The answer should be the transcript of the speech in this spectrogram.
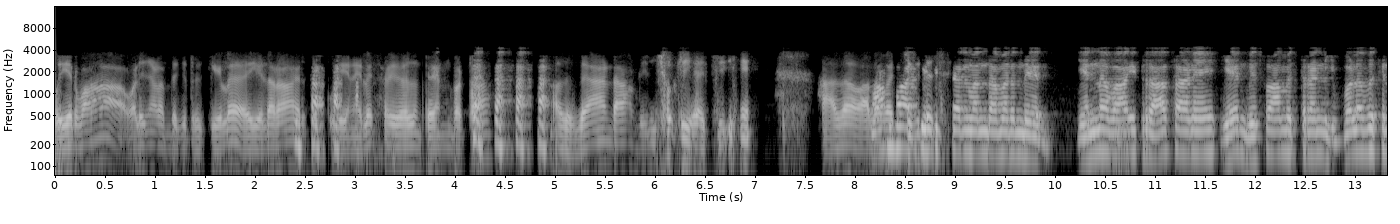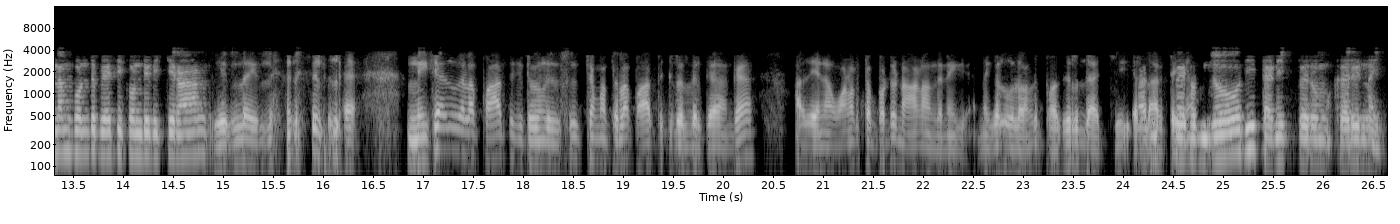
உயர்வா வழி நடந்துகிட்டு இருக்கையில இடரா இருக்கக்கூடிய நிலைகள் எதுவும் தென்பட்டா அது வேண்டாம் அப்படின்னு சொல்லியாச்சு. அத அதை பாம்பாட்டி வச்சுக்கிட்டு சித்தன் வந்து அமர்ந்தேன் என்ன வாயிற்று ஆசானே ஏன் விஸ்வாமித்திரன் இவ்வளவு சினம் கொண்டு பேசிக் கொண்டிருக்கிறான்? இல்ல இல்ல இல்ல, நிகழ்வுகளை பார்த்துக்கிட்டு இருந்து சூட்சமத்தெல்லாம் பார்த்துக்கிட்டு இருந்திருக்காங்க அது என்ன உணர்த்தப்பட்டு நானும் அந்த நிக- நிகழ்வுகளை வந்து பகிர்ந்தாச்சு எல்லார்ட்டையும். ஜோதி தனிப்பெரும் கருணை.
